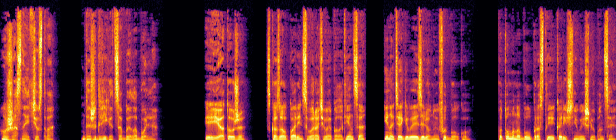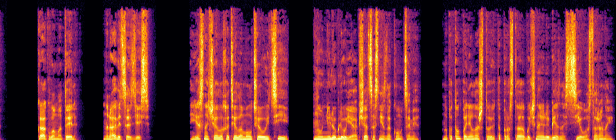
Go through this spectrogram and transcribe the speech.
Ужасное чувство. Даже двигаться было больно. «И я тоже», — сказал парень, сворачивая полотенце и натягивая зеленую футболку. Потом он обул простые коричневые шлепанцы. «Как вам отель? Нравится здесь?» Я сначала хотела молча уйти, ну, не люблю я общаться с незнакомцами. Но потом поняла, что это просто обычная любезность с его стороны.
